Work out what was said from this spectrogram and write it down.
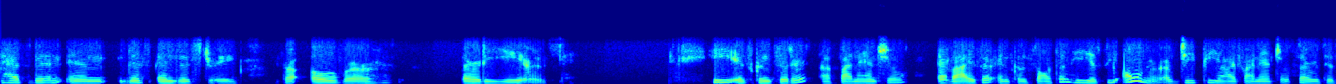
has been in this industry for over 30 years. He is considered a financial advisor and consultant. He is the owner of GPI Financial Services,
